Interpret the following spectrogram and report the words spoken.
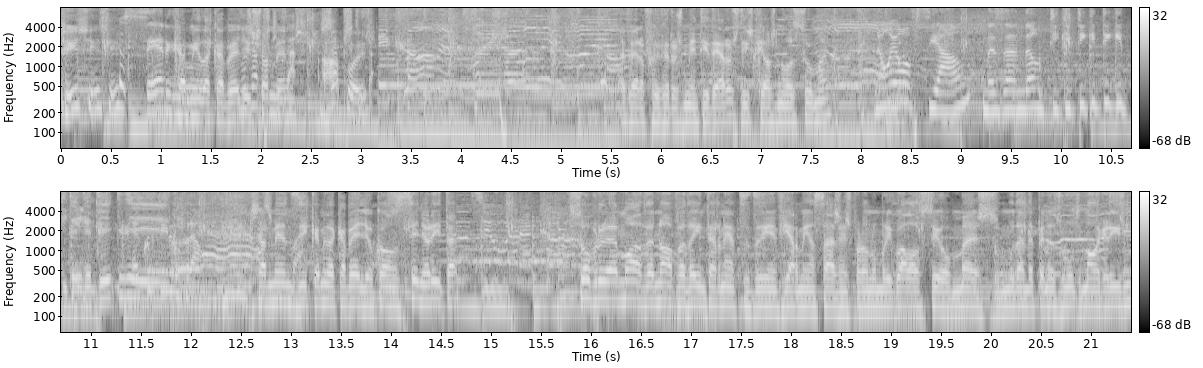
Sim, sim, sim. Sério? Camila Cabello Vou e Sean pesquisar. Mendes. Já Ah, pois. A Vera foi ver os mentideros, diz que eles não assumem. Não é oficial, mas andam tiqui tiqui tiqui tiqui. A curtir o verão. Sean Mendes e Camila Cabello com Senhorita. Sobre a moda nova da internet de enviar mensagens para um número igual ao seu, mas mudando apenas o último algarismo.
